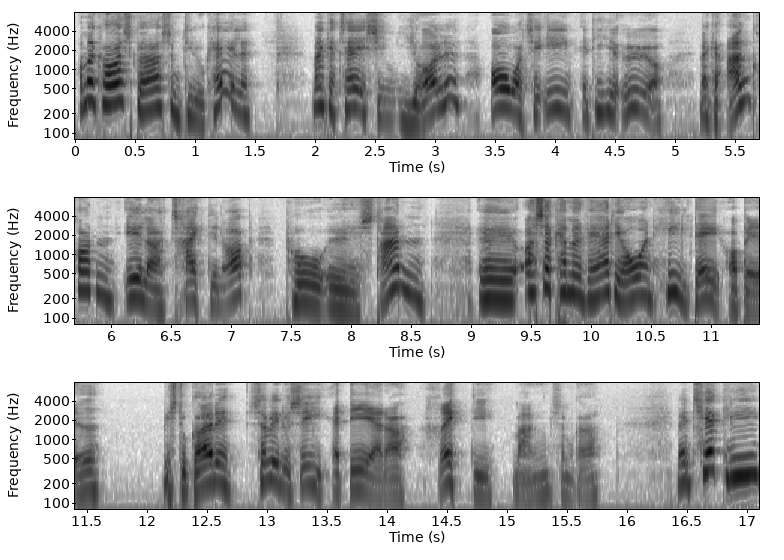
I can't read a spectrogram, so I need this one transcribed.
Og man kan også gøre som de lokale. Man kan tage sin jolle over til en af de her øer. Man kan ankre den eller trække den op på øh, stranden. Øh, og så kan man være det over en hel dag og bade. Hvis du gør det, så vil du se, at det er der rigtig mange, som gør. Men tjek lige,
